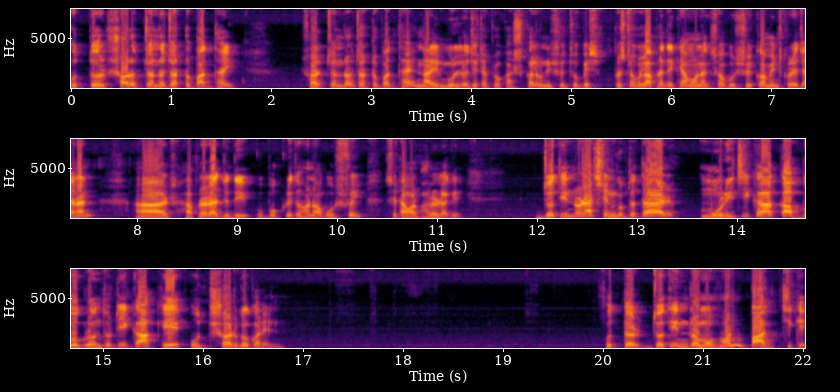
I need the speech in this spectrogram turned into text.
উত্তর, শরৎচন্দ্র চট্টোপাধ্যায়। শরৎচন্দ্র চট্টোপাধ্যায়, নারীর মূল্য, যেটা প্রকাশকাল উনিশশো চব্বিশ। প্রশ্নগুলো আপনাদের কেমন লাগছে অবশ্যই কমেন্ট করে জানান। আর আপনারা যদি উপকৃত হন অবশ্যই, সেটা আমার ভালো লাগে। যতীন্দ্রনাথ সেনগুপ্ত তার মরীচিকা কাব্যগ্রন্থটি কাকে উৎসর্গ করেন? উত্তর, যতীন্দ্রমোহন বাগজিকে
